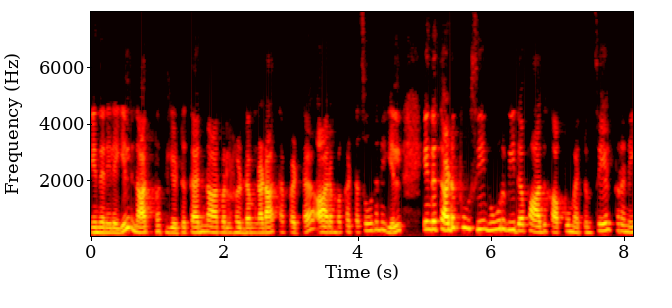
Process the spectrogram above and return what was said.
இந்த நிலையில் நாற்பத்தி எட்டு தன்னார்வலர்களிடம் நடாத்தப்பட்ட ஆரம்ப கட்ட சோதனையில் இந்த தடுப்பூசி நூறு வீத பாதுகாப்பு மற்றும் செயல்திறனை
